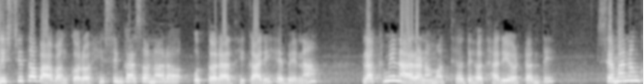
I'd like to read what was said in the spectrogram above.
ନିଶ୍ଚିତ ବାବାଙ୍କର ହିଁ ସିଂହାସନର ଉତ୍ତରାଧିକାରୀ ହେବେ ନା? ଲକ୍ଷ୍ମୀ ନାରାୟଣ ମଧ୍ୟ ଦେହଧାରୀ ଅଟନ୍ତି। ସେମାନଙ୍କ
